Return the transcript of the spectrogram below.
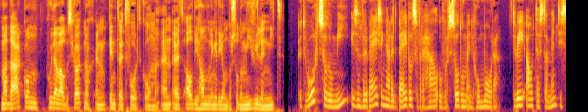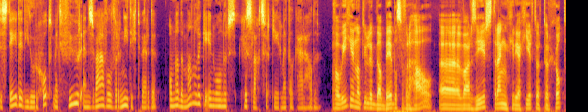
Maar daar kon, goed en wel beschouwd, nog een kind uit voortkomen. En uit al die handelingen die onder sodomie vielen, niet. Het woord sodomie is een verwijzing naar het Bijbelse verhaal over Sodom en Gomorra. Twee oud-testamentische steden die door God met vuur en zwavel vernietigd werden, omdat de mannelijke inwoners geslachtsverkeer met elkaar hadden. Vanwege natuurlijk dat Bijbelse verhaal, uh, waar zeer streng gereageerd werd door God,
